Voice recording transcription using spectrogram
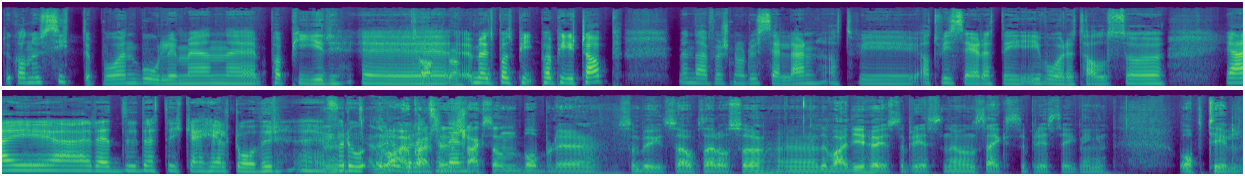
Du kan jo sitte på en bolig med en eh, papir eh, Med et papir, papirtap, men det er først når du selger den at vi, at vi ser dette i, i våre tall. Så jeg er redd dette ikke er helt over eh, for Mm. Det var jo kanskje en slags sånn boble som bygget seg opp der også. Eh, Det var de høyeste prisene og den sterkeste prisstigningen opp til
